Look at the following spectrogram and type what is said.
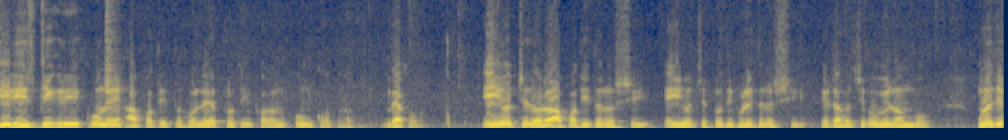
তিরিশ ডিগ্রি কোণে আপতিত হলে প্রতিফলন কোণ কত হবে? দেখো, এই হচ্ছে ধরো আপাতিত রশ্মি, এই হচ্ছে প্রতিফলিত রশ্মি, এটা হচ্ছে অবিলম্ব। বলেছে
